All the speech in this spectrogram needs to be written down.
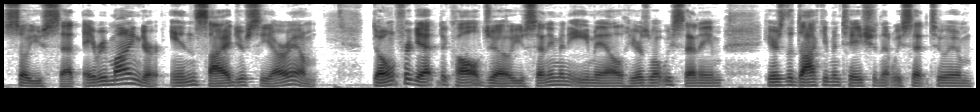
So you set a reminder inside your CRM. Don't forget to call Joe. You send him an email. Here's what we sent him. Here's the documentation that we sent to him.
